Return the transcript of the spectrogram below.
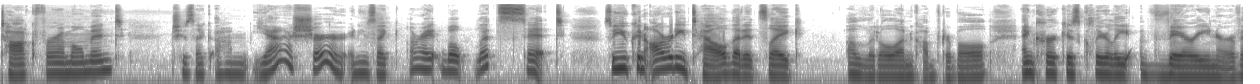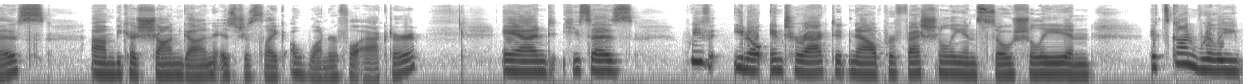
talk for a moment?" She's like, "Um, yeah, sure." And he's like, "All right, well, let's sit." So you can already tell that it's like a little uncomfortable, and Kirk is clearly very nervous, um, because Sean Gunn is just like a wonderful actor and he says we've you know interacted now professionally and socially and it's gone really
